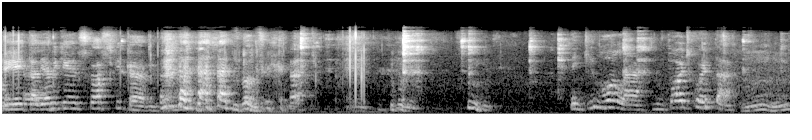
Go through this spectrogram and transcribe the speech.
Quem é italiano e quem é desclassificado. Tem que enrolar, não pode cortar. Uhum.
